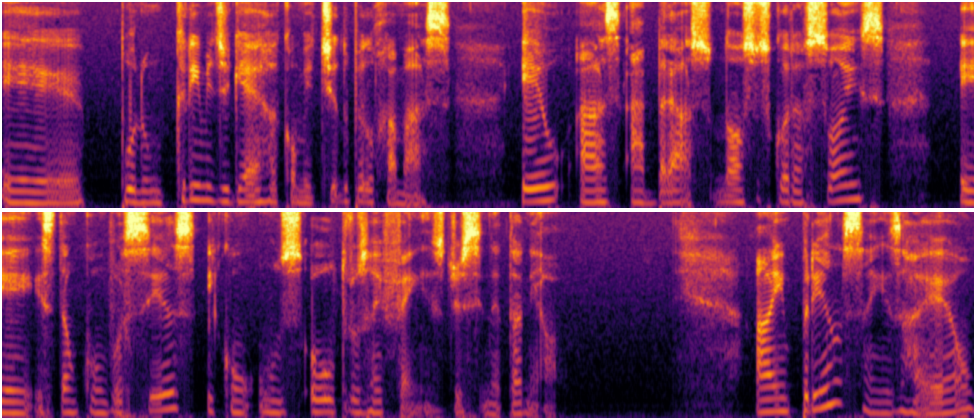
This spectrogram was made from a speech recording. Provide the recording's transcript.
eh, por um crime de guerra cometido pelo Hamas eu as abraço. Nossos corações eh, estão com vocês e com os outros reféns, disse Netanyahu. A imprensa em Israel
